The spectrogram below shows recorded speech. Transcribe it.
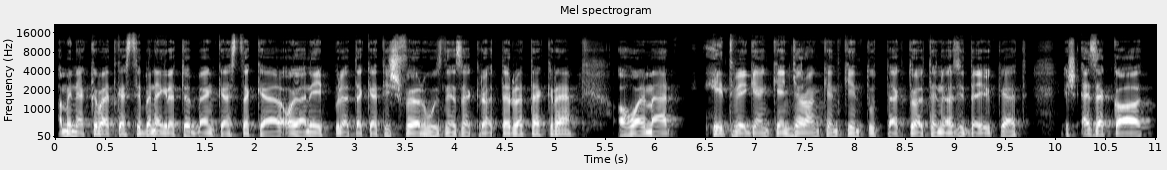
aminek következtében egyre többen kezdtek el olyan épületeket is fölhúzni ezekre a területekre, ahol már hétvégenként, nyaranként kint tudták tölteni az idejüket, és ezek a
